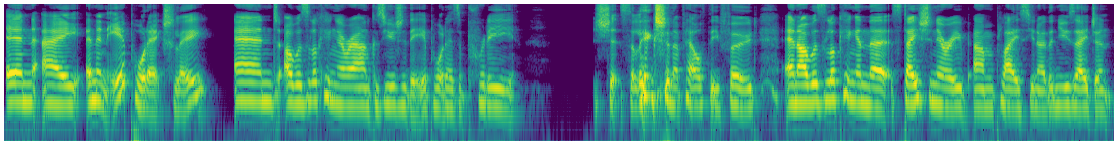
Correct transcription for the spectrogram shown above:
in a in an airport actually and I was looking around because usually the airport has a pretty shit selection of healthy food. And I was looking in the stationery um, place, you know, the newsagent,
